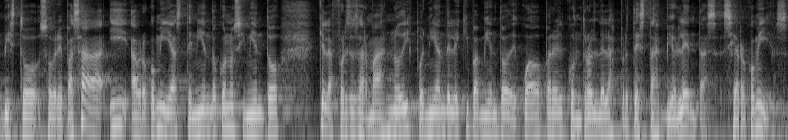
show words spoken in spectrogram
visto sobrepasada y, abro comillas, teniendo conocimiento que las Fuerzas Armadas no disponían del equipamiento adecuado para el control de las protestas violentas, cierro comillas.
